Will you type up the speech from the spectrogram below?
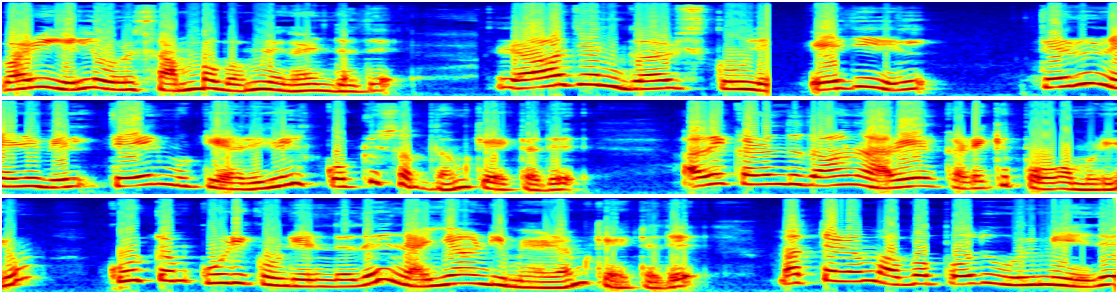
வழியில் ஒரு சம்பவம் நிகழ்ந்தது. ராஜன் கேர்ள்ஸ் ஸ்கூல் எதிரில் தெரு நெழுவில் தேர்முட்டி அருகில் கொட்டு சப்தம் கேட்டது. அதை கடந்துதான் அரையர் கடைக்கு போக முடியும். கூட்டம் கூடிக்கொண்டிருந்தது நையாண்டி மேளம் கேட்டது. மத்தளம் அவ்வப்போது உரிமையது.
